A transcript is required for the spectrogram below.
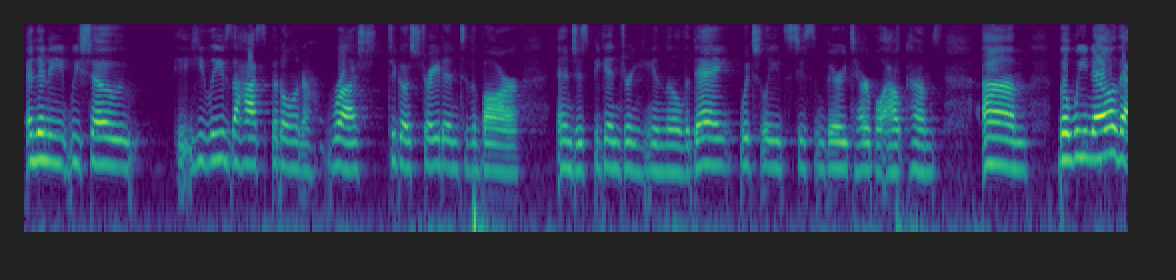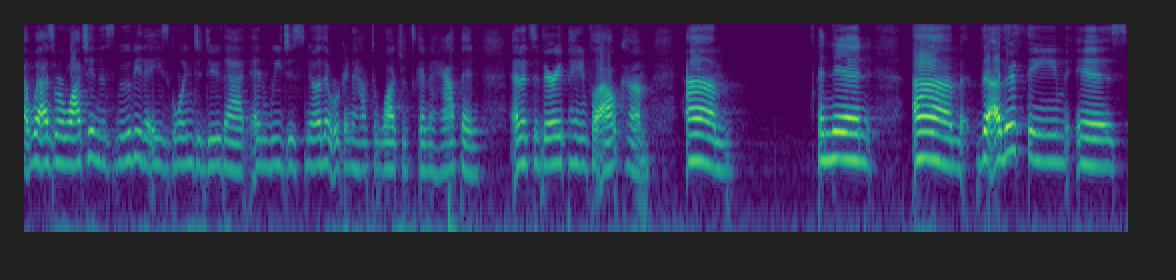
and then he, we show he leaves the hospital in a rush to go straight into the bar and just begin drinking in the middle of the day, which leads to some very terrible outcomes. Um, but we know that as we're watching this movie that he's going to do that, and we just know that we're going to have to watch what's going to happen, and it's a very painful outcome. Um, and then um, the other theme is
